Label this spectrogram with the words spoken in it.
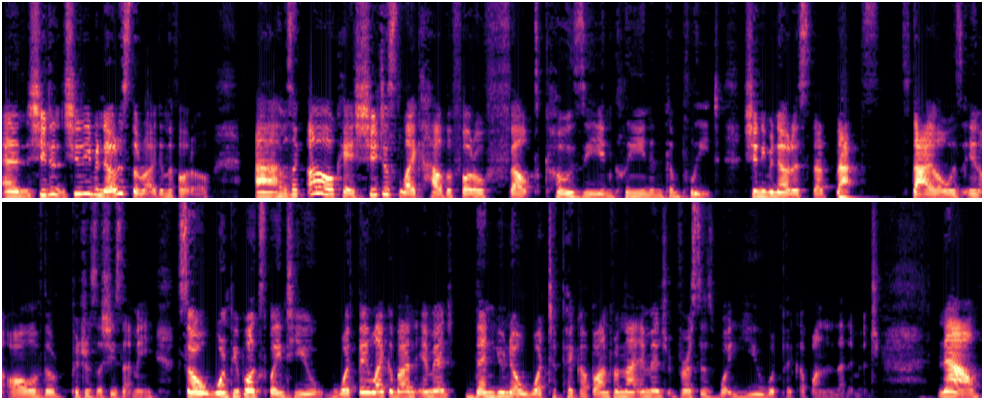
And she didn't, she didn't even notice the rug in the photo. Uh, I was like, oh, okay. She just liked how the photo felt cozy and clean and complete. She didn't even notice that that style was in all of the pictures that she sent me. So when people explain to you what they like about an image, then you know what to pick up on from that image versus what you would pick up on in that image. Now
